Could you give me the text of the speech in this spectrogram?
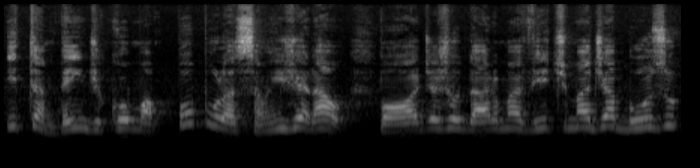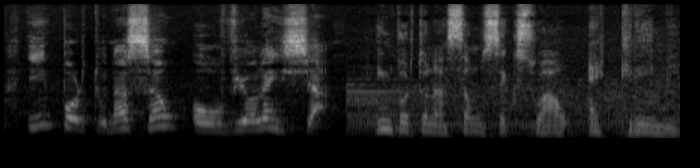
e também de como a população em geral pode ajudar uma vítima de abuso, importunação ou violência. Importunação sexual é crime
